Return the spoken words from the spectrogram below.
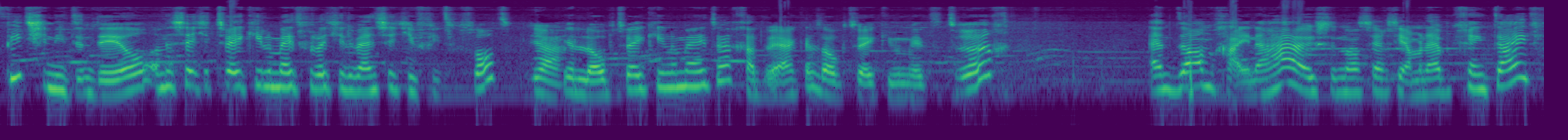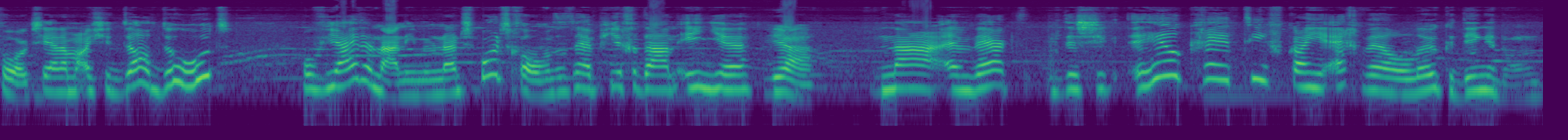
fiets je niet een deel? En dan zet je twee kilometer voordat je er bent, zet je je fiets op slot. Ja. Je loopt twee kilometer, gaat werken, loopt twee kilometer terug. En dan ga je naar huis. En dan zegt ze, ja, maar daar heb ik geen tijd voor. Ik zeg, ja, nou, maar als je dat doet, hoef jij daarna niet meer naar de sportschool. Want dat heb je gedaan in je ja. na- en werk. Dus je, heel creatief kan je echt wel leuke dingen doen.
